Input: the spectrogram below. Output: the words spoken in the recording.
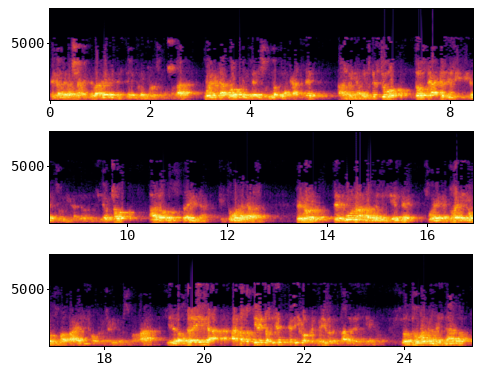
Es la operación que se va a ver en el templo el próximo solar, cuenta cómo Yosef subió de la cárcel al reinado. Usted estuvo 12 años difíciles en su vida, de los 18 a los 30, que estuvo en la cárcel. Pero de 1 hasta los 17 fue rey con su papá, el hijo preferido de su papá, y de los 30 hasta los 110, el hijo preferido del Padre del Cielo. Lo tuvo en el reinado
